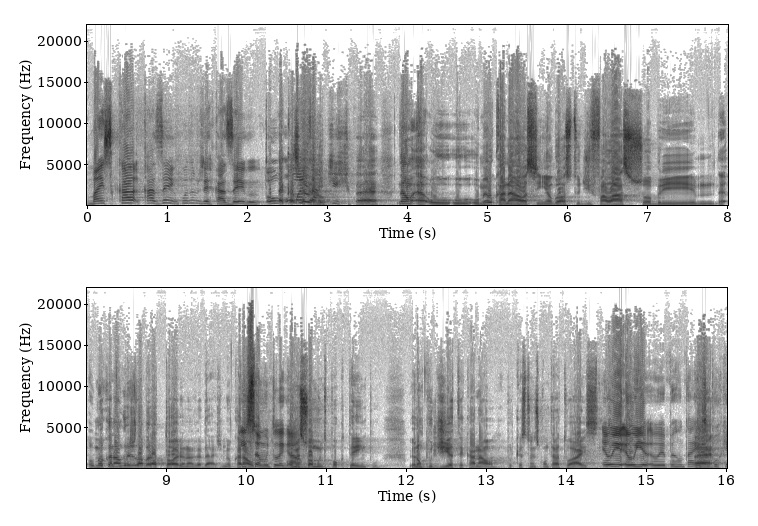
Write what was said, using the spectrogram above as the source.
mais ca- caseiro, podemos dizer caseiro? Ou, É ou mais caseiro. artístico. É, não, é, o, o, o meu canal, assim, eu gosto de falar sobre. é, O meu canal é um grande laboratório, na verdade. Meu canal Isso é muito legal. começou há muito pouco tempo. Eu não podia ter canal por questões contratuais. Eu, ia- eu, ia, eu ia perguntar É, isso, porque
